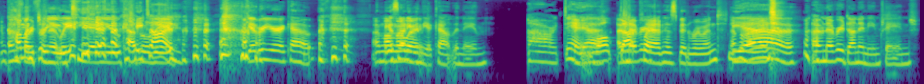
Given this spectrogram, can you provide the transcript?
I'm coming for you, T A U capital hey, Todd. D. Give her your account. I'm I guess not way. even the account, the name. Oh dang! Yeah, well, I've that never, plan has been ruined. Never yeah, I've never done a name change.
